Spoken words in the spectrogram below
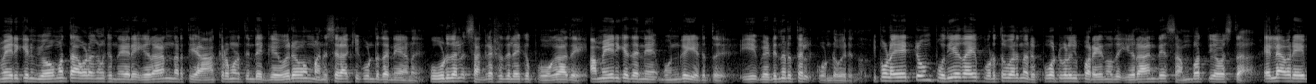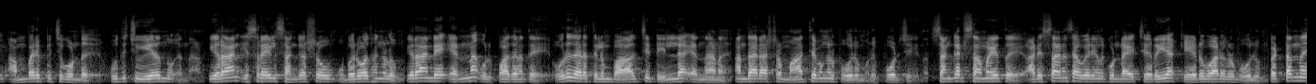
അമേരിക്കൻ വ്യോമത്താവളങ്ങൾക്ക് നേരെ ഇറാൻ നടത്തിയ ആക്രമണത്തിന്റെ ഗൗരവം മനസ്സിലാക്കിക്കൊണ്ട് തന്നെയാണ് കൂടുതൽ സംഘർഷത്തിലേക്ക് പോകാതെ അമേരിക്ക തന്നെ മുൻകൈയെടുത്ത് ഈ വെടിനിർത്തൽ കൊണ്ടുവരുന്നത്. ഇപ്പോൾ ഏറ്റവും പുതിയതായി പുറത്തുവരുന്ന റിപ്പോർട്ടുകളിൽ പറയുന്നത് ഇറാന്റെ സമ്പദ് വ്യവസ്ഥ എല്ലാവരെയും അമ്പരപ്പിച്ചുകൊണ്ട് കുതിച്ചുയരുന്നു എന്നാണ്. ഇറാൻ ഇസ്രായേൽ സംഘർഷവും ഉപരോധങ്ങളും ഇറാന്റെ എണ്ണ ഉൽപാദനത്തെ ഒരു തരത്തിലും ബാധിച്ചിട്ടില്ല എന്നാണ് അന്താരാഷ്ട്ര മാധ്യമങ്ങൾ പോലും റിപ്പോർട്ട് ചെയ്യുന്നത്. സംഘർഷ സമയത്ത് അടിസ്ഥാന സൗകര്യങ്ങൾക്കുണ്ടായ ചെറിയ കേടുപാടുകൾ പോലും പെട്ടെന്ന്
